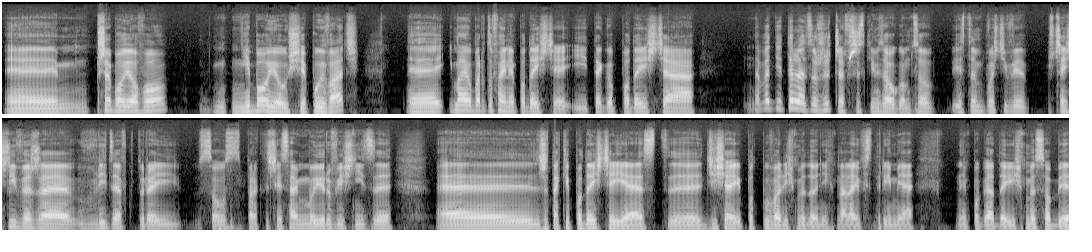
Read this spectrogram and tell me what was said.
em, przebojowo, nie boją się pływać e, i mają bardzo fajne podejście i tego podejścia nawet nie tyle, co życzę wszystkim załogom, co jestem właściwie szczęśliwy, że w lidze, w której są praktycznie sami moi rówieśnicy, e, że takie podejście jest. E, dzisiaj podpływaliśmy do nich na live streamie, pogadaliśmy sobie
